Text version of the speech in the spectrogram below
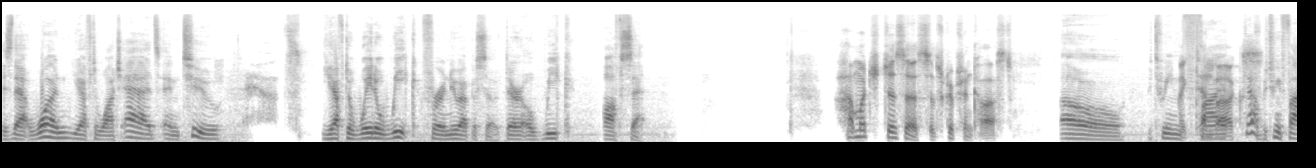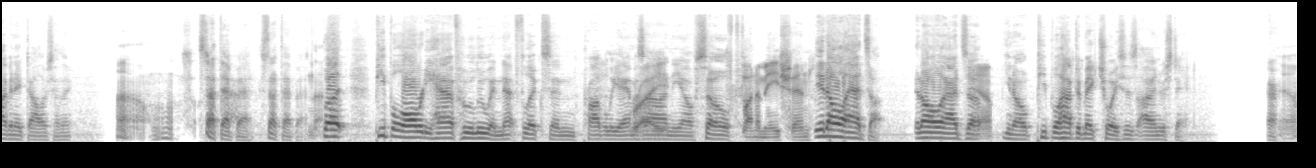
is that one, you have to watch ads, and two, you have to wait a week for a new episode. They're a week offset. How much does a subscription cost? Oh, between Like 10 five, bucks? no, between five and eight dollars, I think. Oh, It's not that bad. It's not that bad. No. But people already have Hulu and Netflix and probably Amazon, Right. you know, so Funimation. it all adds up. It all adds up. Yeah. You know, people have to make choices. I understand. Yeah.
